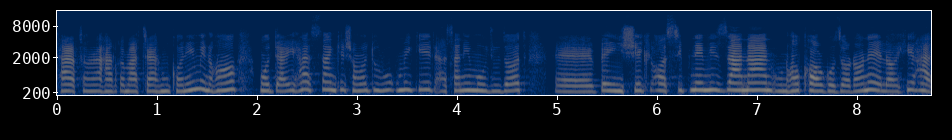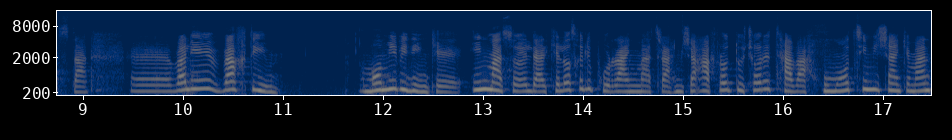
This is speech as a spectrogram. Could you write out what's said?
طرفداران حلقه مطرح می‌کنیم اینها مدعی هستن که شما دروغ میگید اصلا این موجودات به این شکل آسیب نمی‌زنن اونها کارگزاران الهی هستن ولی وقتی ما می‌بینیم که این مسائل در کلاس خیلی پررنگ مطرح میشن افراد دچار توهماتی میشن که من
